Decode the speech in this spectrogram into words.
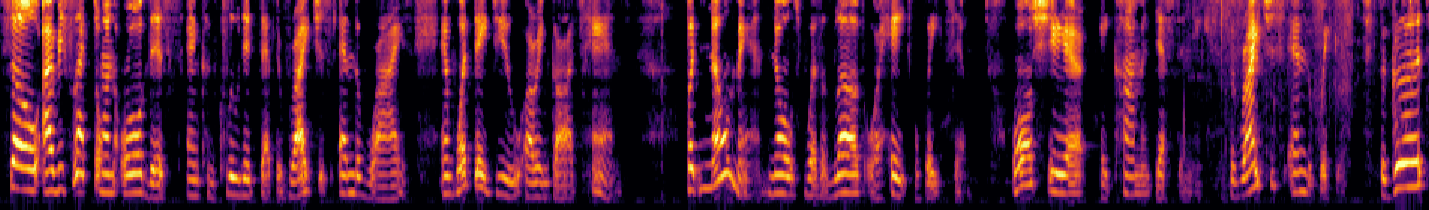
so I reflect on all this and concluded that the righteous and the wise and what they do are in God's hands. But no man knows whether love or hate awaits him. All share a common destiny the righteous and the wicked, the good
